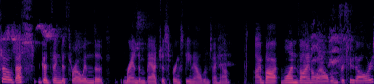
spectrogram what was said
So that's a good thing to throw in the random batch of Springsteen albums I have. I bought one vinyl album for $2.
